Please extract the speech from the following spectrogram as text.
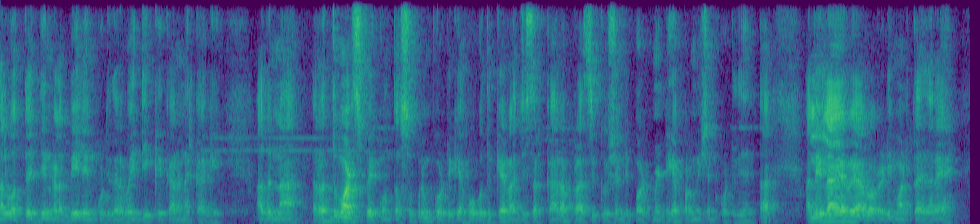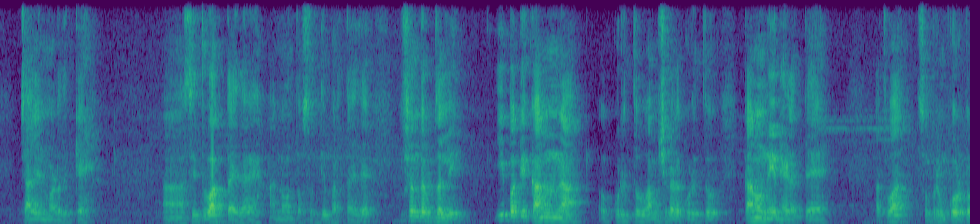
ನಲವತ್ತೈದು ದಿನಗಳ ಬೇಲಿಯನ್ನು ಕೊಟ್ಟಿದ್ದಾರೆ ವೈದ್ಯಕೀಯ ಕಾರಣಕ್ಕಾಗಿ. ಅದನ್ನು ರದ್ದು ಮಾಡಿಸ್ಬೇಕು ಅಂತ ಸುಪ್ರೀಂ ಕೋರ್ಟಿಗೆ ಹೋಗೋದಕ್ಕೆ ರಾಜ್ಯ ಸರ್ಕಾರ ಪ್ರಾಸಿಕ್ಯೂಷನ್ ಡಿಪಾರ್ಟ್ಮೆಂಟಿಗೆ ಪರ್ಮಿಷನ್ ಕೊಟ್ಟಿದೆ ಅಂತ. ಅಲ್ಲಿ ಲಾಯರ್ ಯಾರೋ ರೆಡಿ ಮಾಡ್ತಾ ಇದ್ದಾರೆ ಚಾಲೆಂಜ್ ಮಾಡೋದಕ್ಕೆ ಸಿದ್ಧವಾಗ್ತಾ ಇದ್ದಾರೆ ಅನ್ನುವಂಥ ಸುದ್ದಿ ಬರ್ತಾ ಇದೆ. ಈ ಸಂದರ್ಭದಲ್ಲಿ ಈ ಬಗ್ಗೆ ಕಾನೂನಿನ ಕುರಿತು, ಅಂಶಗಳ ಕುರಿತು ಕಾನೂನು ಏನು ಹೇಳುತ್ತೆ, ಅಥವಾ ಸುಪ್ರೀಂ ಕೋರ್ಟು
